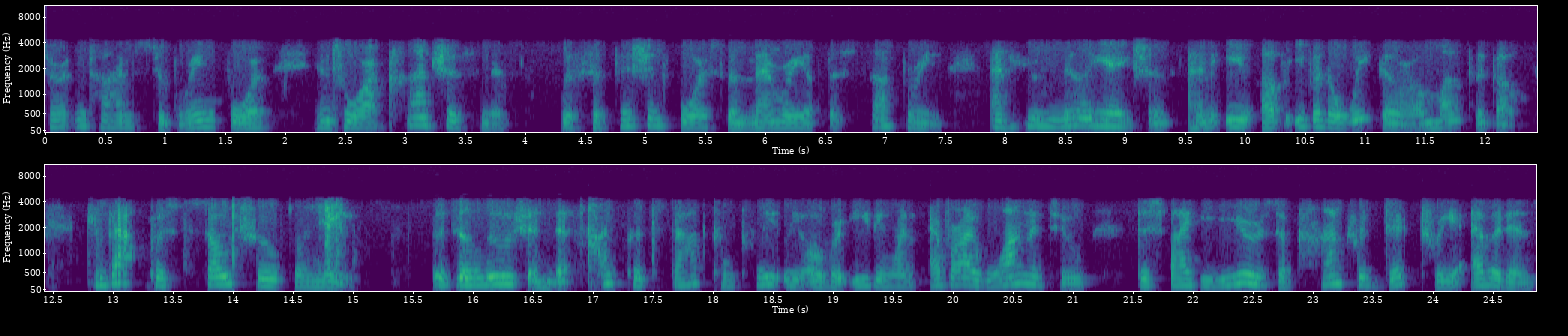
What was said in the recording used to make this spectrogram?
certain times to bring forth into our consciousness with sufficient force the memory of the suffering and humiliation and of even a week or a month ago. And that was so true for me. The delusion that I could stop completely overeating whenever I wanted to, despite years of contradictory evidence,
